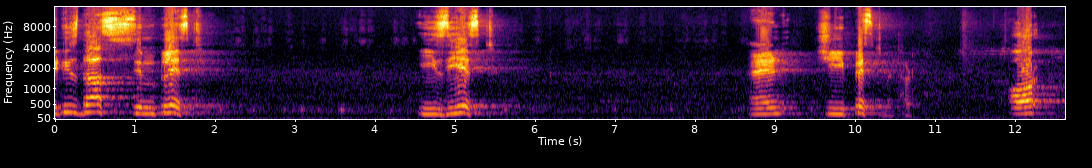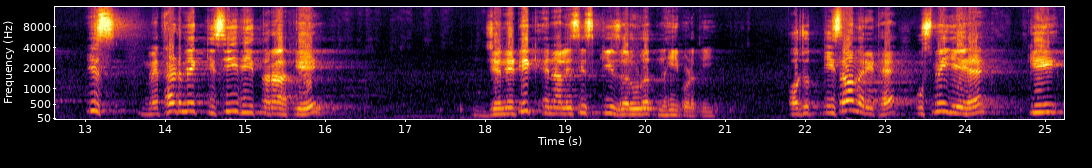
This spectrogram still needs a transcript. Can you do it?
it is the simplest easiest and cheapest method और इस मेथड में किसी भी तरह के जेनेटिक एनालिसिस की ज़रूरत नहीं पड़ती। और जो तीसरा मेरिट है, उसमें यह है कि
